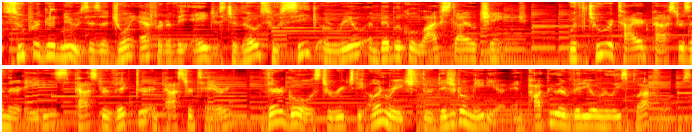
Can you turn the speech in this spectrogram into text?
Super Good News is a joint effort of the ages to those who seek a real and biblical lifestyle change. With two retired pastors in their 80s, Pastor Victor and Pastor Terry, their goal is to reach the unreached through digital media and popular video release platforms.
